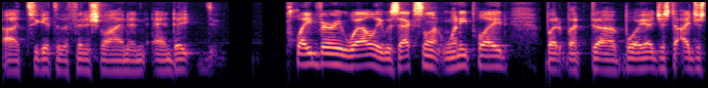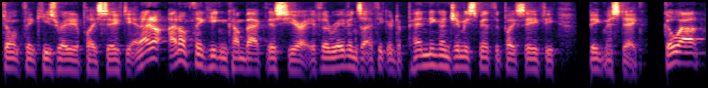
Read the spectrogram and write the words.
Uh, to get to the finish line, and and played very well. He was excellent when he played, but but uh, boy, I just I just don't think he's ready to play safety, and I don't I don't think he can come back this year. If the Ravens, I think, are depending on Jimmy Smith to play safety, big mistake. Go out,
